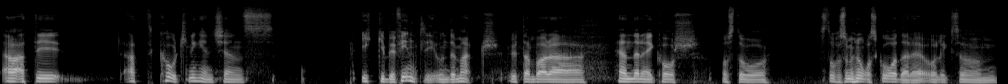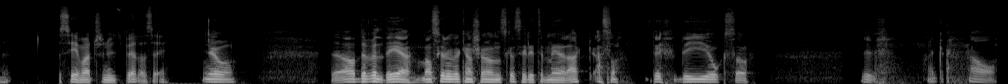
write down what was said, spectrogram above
ja, att det att coachningen känns icke befintlig under match utan bara händerna i kors och stå, stå som en åskådare och liksom se matchen utspela sig. Jo. Det, ja, det är väl det. Man skulle väl kanske önska sig lite mer. Alltså, det, det är ju också... det- Ja.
